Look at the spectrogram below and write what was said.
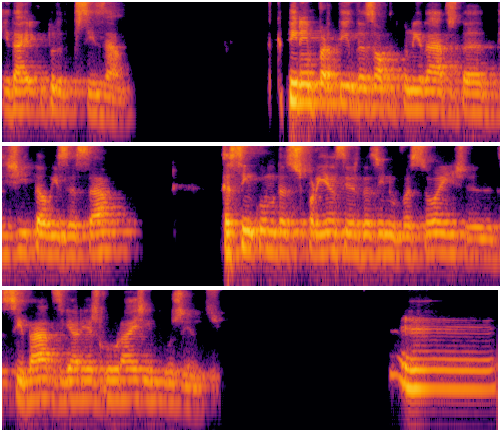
e da agricultura de precisão? Que tirem partido das oportunidades da digitalização assim como das experiências das inovações eh, de cidades e áreas rurais inteligentes? Eh,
